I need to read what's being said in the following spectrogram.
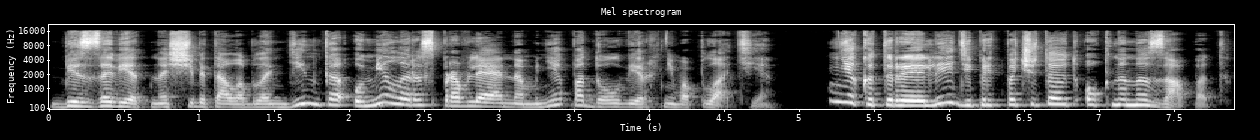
Беззаветно щебетала блондинка, умело расправляя на мне подол верхнего платья. «Некоторые леди предпочитают окна на запад.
